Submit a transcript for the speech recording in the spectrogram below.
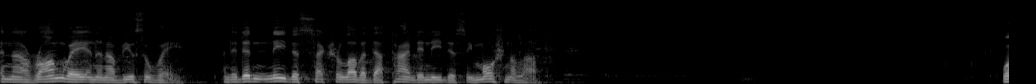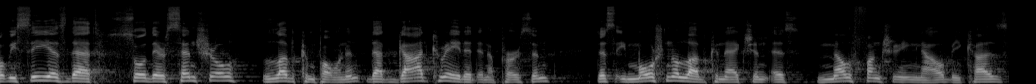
in a wrong way, in an abusive way. And they didn't need this sexual love at that time, they need this emotional love. What we see is that so their central love component that God created in a person, this emotional love connection is malfunctioning now because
